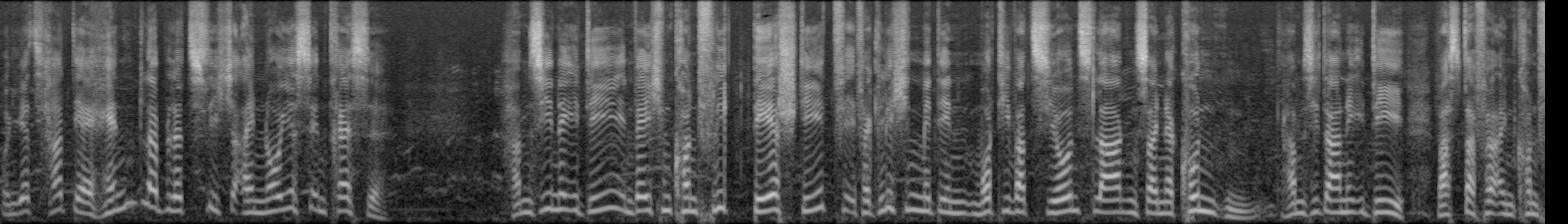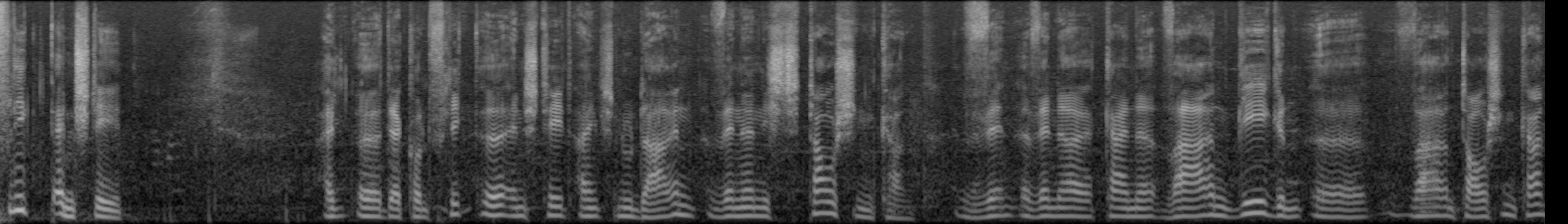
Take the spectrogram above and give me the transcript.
Und jetzt hat der Händler plötzlich ein neues Interesse. Haben Sie eine Idee, in welchem Konflikt der steht, verglichen mit den Motivationslagen seiner Kunden? Haben Sie da eine Idee, was da für ein Konflikt entsteht? Ein, äh, der Konflikt äh, entsteht eigentlich nur darin, wenn er nicht tauschen kann. Wenn, äh, wenn er keine Waren gegen äh, Waren tauschen kann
